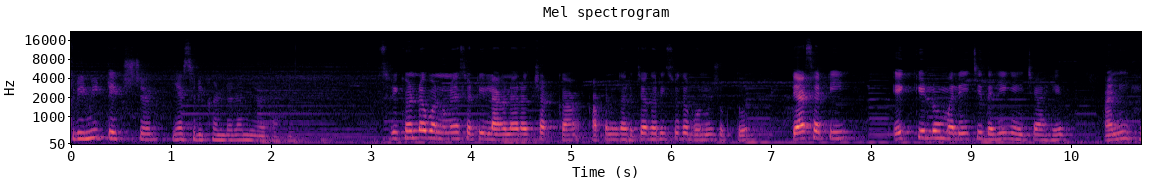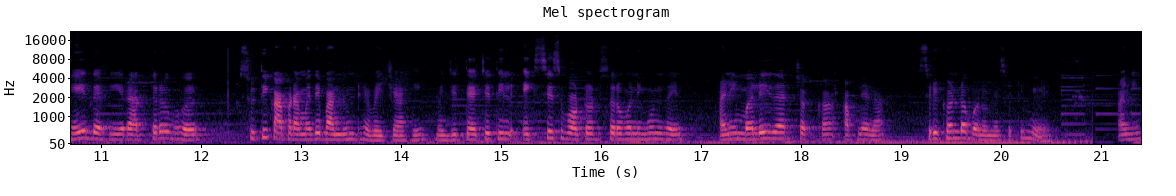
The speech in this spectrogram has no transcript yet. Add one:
क्रीमी टेक्स्चर या श्रीखंडाला मिळत आहे. श्रीखंड बनवण्यासाठी लागणारा चक्का आपण घरच्या घरीसुद्धा बनवू शकतो. त्यासाठी एक किलो मलईची दही घ्यायची आहेत आणि हे दही रात्रभर सुती कापडामध्ये बांधून ठेवायचे आहे. म्हणजे त्याच्यातील एक्सेस वॉटर सर्व निघून जाईल आणि मलईदार चक्का आपल्याला श्रीखंड बनवण्यासाठी मिळेल. आणि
